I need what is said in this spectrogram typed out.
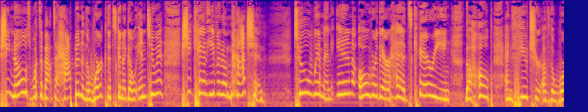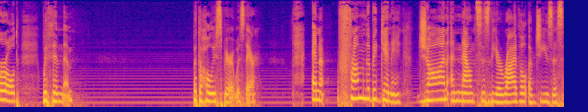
She knows what's about to happen and the work that's going to go into it. She can't even imagine two women in over their heads carrying the hope and future of the world within them. But the Holy Spirit was there. And from the beginning, John announces the arrival of Jesus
